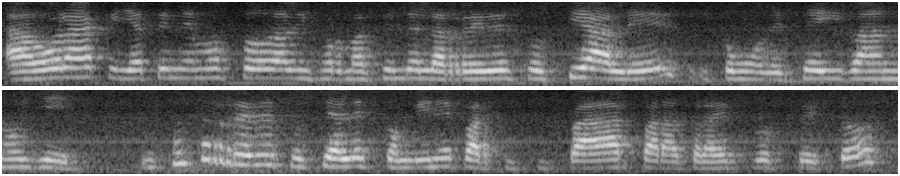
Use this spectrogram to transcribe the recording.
Ahora que ya tenemos toda la información de las redes sociales, y como decía Iván, oye, ¿en cuántas redes sociales conviene participar para atraer prospectos?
